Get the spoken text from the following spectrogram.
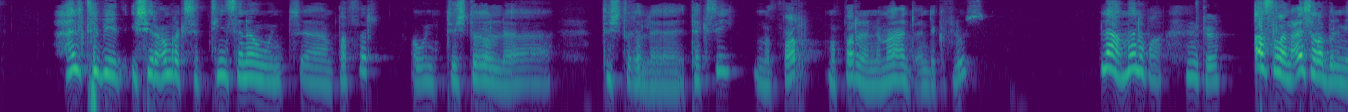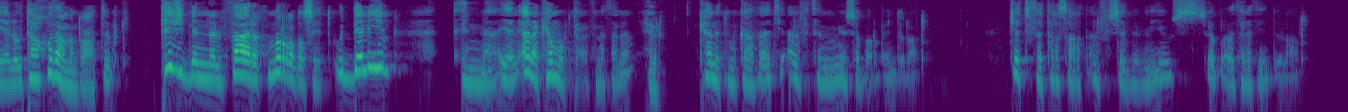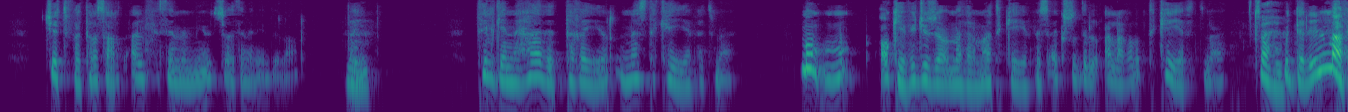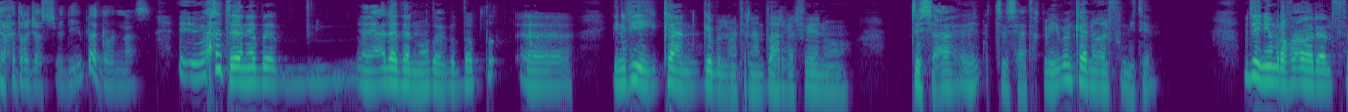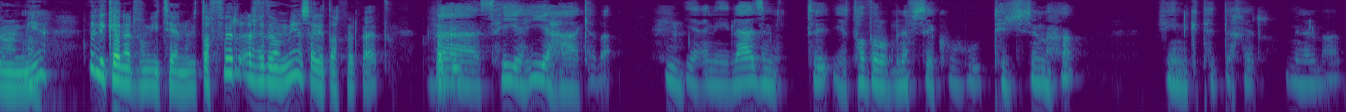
هل تبي يصير عمرك 60 سنة وأنت آه، مطفر؟ أو أنت تشتغل آه، تشتغل تاكسي؟ مضطر؟ مضطر لأن ما عند عندك فلوس؟ لا ما نبغى. أوكي. أصلا 10% لو تأخذها من راتبك تجد إن الفارق مرة بسيط. والدليل ان يعني أنا كمبتعث مثلا حلو. كانت مكافآتي 1847 دولار. جت فترة صارت 1737 دولار. جت فترة صارت 1889 دولار. طيب. تلقى إن هذا التغير الناس تكيفت معه. مو مو أوكي في جزء مثلا ما تكيف بس أقصد الأغلب تكيفت معه. صحيح. والدليل ما في أحد رجع السعودية بقوا الناس. إيه، وحتى يعني ب... يعني على هذا الموضوع بالضبط آه يعني في كان قبل مثلا الظاهر في 2009 9 تقريبا كانوا 1200 بعدين يوم رفعوها ل 1800 اللي كان 1200 ويطفر 1800 صار يطفر بعد. بس هي هي هكذا. يعني لازم تضرب نفسك وتجزمها في انك تدخر من المال.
